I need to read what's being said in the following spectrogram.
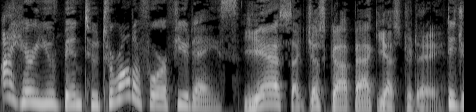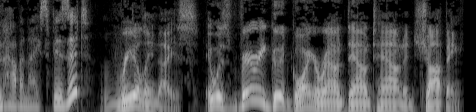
I hear you've been to Toronto for a few days. Yes, I just got back yesterday. Did you have a nice visit? Really nice. It was very good going around downtown and shopping.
